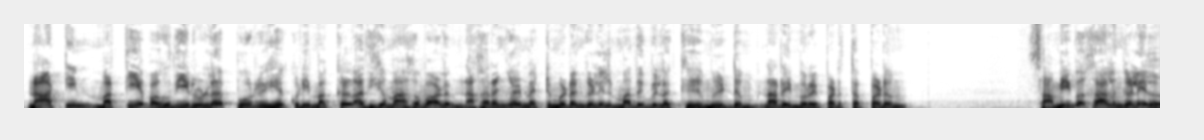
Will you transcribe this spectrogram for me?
நாட்டின் மத்திய பகுதியிலுள்ள பூர்வீக குடி மக்கள் அதிகமாக வாழும் நகரங்கள் மற்றும் இடங்களில் மதுவிலக்கு மீண்டும் நடைமுறைப்படுத்தப்படும். சமீப காலங்களில்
